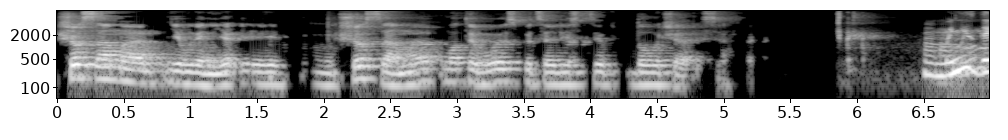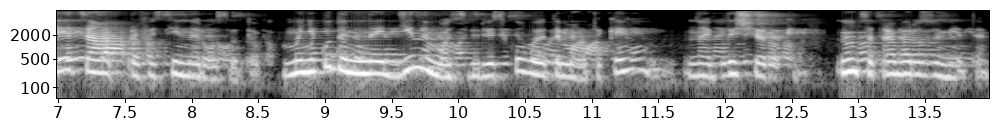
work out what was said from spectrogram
Що саме, Євгеній, е, що саме мотивує спеціалістів долучатися? А, Мені здається, професійний розвиток. Ми нікуди не дінемось від військової тематики найближчі роки. Ну це треба розуміти.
